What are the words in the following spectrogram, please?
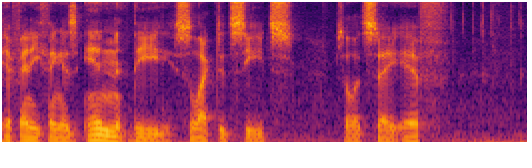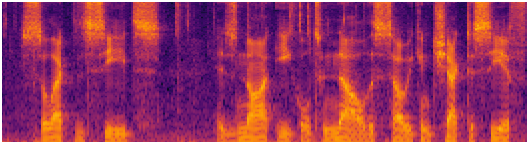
if anything is in the selected seats. So let's say if selected seats is not equal to null. This is how we can check to see if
